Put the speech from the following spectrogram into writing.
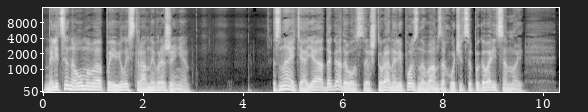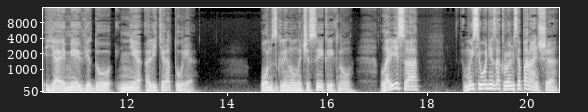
На лице Наумова появилось странное выражение. «Знаете, а я догадывался, что рано или поздно вам захочется поговорить со мной. Я имею в виду не о литературе». Он взглянул на часы и крикнул. «Лариса, мы сегодня закроемся пораньше».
